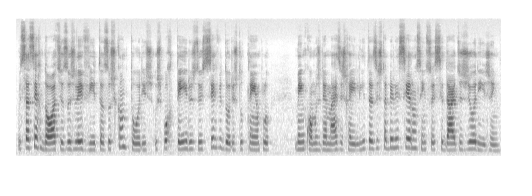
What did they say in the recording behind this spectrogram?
Os sacerdotes, os levitas, os cantores, os porteiros e os servidores do templo, bem como os demais israelitas, estabeleceram-se em suas cidades de origem.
